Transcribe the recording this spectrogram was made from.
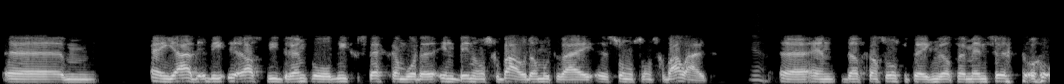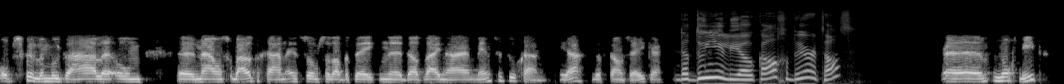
Um, en ja, die, als die drempel niet geslecht kan worden in, binnen ons gebouw, dan moeten wij soms ons gebouw uit. Ja. en dat kan soms betekenen dat wij mensen op zullen moeten halen om uh, naar ons gebouw te gaan. En soms zal dat betekenen dat wij naar mensen toe gaan. Ja, dat kan zeker. Dat doen jullie ook al? Gebeurt dat? Uh, nog niet.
